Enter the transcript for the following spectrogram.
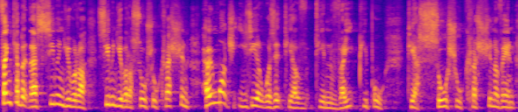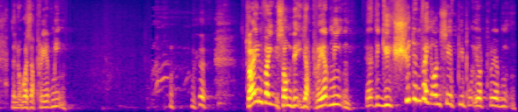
Think about this. See when you were a. See when you were a social Christian. How much easier was it to have to invite people to a social Christian event than it was a prayer meeting? Try and invite somebody to your prayer meeting. You should invite unsaved people to your prayer meeting.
